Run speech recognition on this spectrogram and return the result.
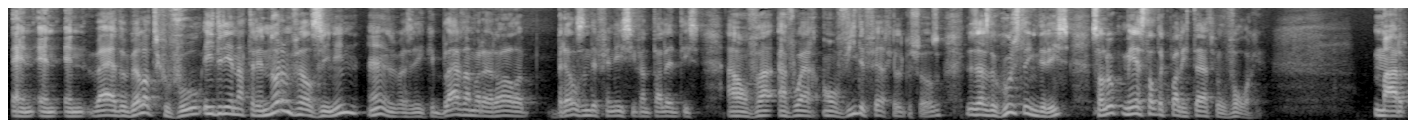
en, en, en wij hadden wel het gevoel, iedereen had er enorm veel zin in. Hè. Zoals Ik blijf dat maar herhalen. Brels een definitie van talent is avoir envie de faire quelque chose. Dus als de goesting er is, zal ook meestal de kwaliteit wel volgen. Maar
